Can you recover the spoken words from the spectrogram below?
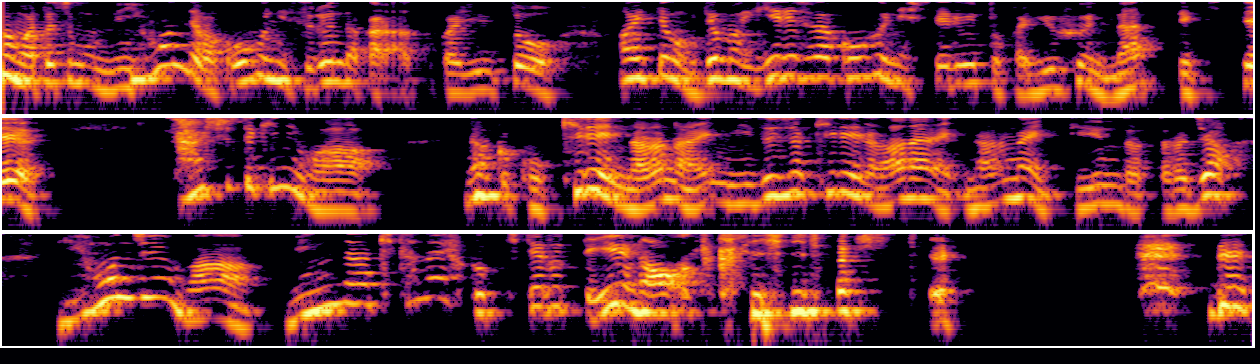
まあ、私も日本ではこういうふうにするんだからとか言うと、相手も、でもイギリスはこういうふうにしてるとかいうふうになってきて、最終的には、なんかこう、綺麗にならない、水じゃ綺麗にならない、ならないって言うんだったら、じゃあ、日本人はみんな汚い服着てるって言うの？とか言い出して。で、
